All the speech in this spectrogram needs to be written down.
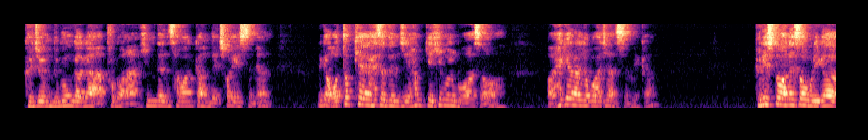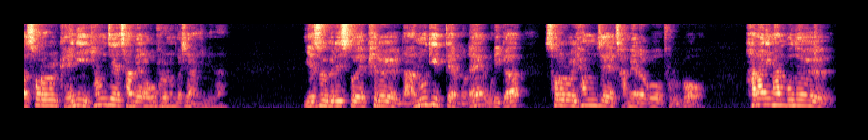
그중 누군가가 아프거나 힘든 상황 가운데 처해 있으면 그러니까 어떻게 해서든지 함께 힘을 모아서 어, 해결하려고 하지 않습니까? 그리스도 안에서 우리가 서로를 괜히 형제 자매라고 부르는 것이 아닙니다. 예수 그리스도의 피를 나누기 때문에 우리가 서로를 형제 자매라고 부르고 하나님 한 분을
